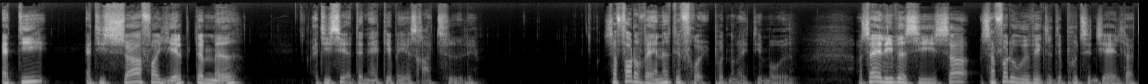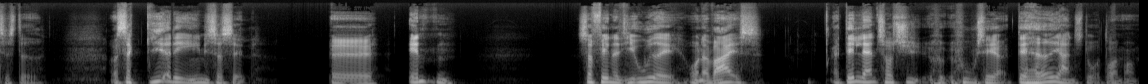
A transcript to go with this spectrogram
at de, at de sørger for at hjælpe dem med, at de ser den her GPS ret tydeligt. Så får du vandet det frø på den rigtige måde. Og så er jeg lige ved at sige, så, så får du udviklet det potentiale, der er til stede. Og så giver det egentlig sig selv. Øh, enten så finder de ud af undervejs, at det landsholdshus her, det havde jeg en stor drøm om.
